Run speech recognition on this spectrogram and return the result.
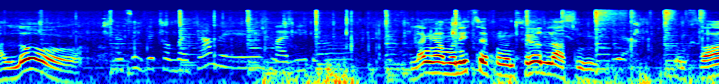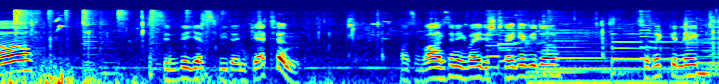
Hallo! Herzlich willkommen bei Fernweg, mal wieder. Lange haben wir nichts mehr von uns hören lassen. Ja. Und zwar sind wir jetzt wieder in Getten. Also wahnsinnig weite Strecke wieder zurückgelegt.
